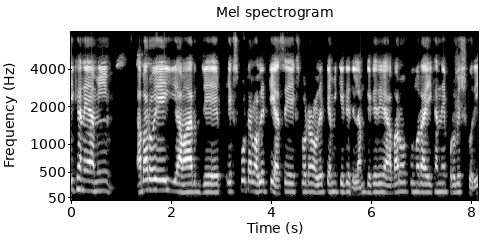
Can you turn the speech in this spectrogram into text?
এইখানে আমি আবারও এই আমার যে এক্সপোর্টার ওয়ালেটটি আছে এক্সপোর্টার ওয়ালেটটি আমি কেটে দিলাম। কেটে দিয়ে আবারও পুনরায় এখানে প্রবেশ করি।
